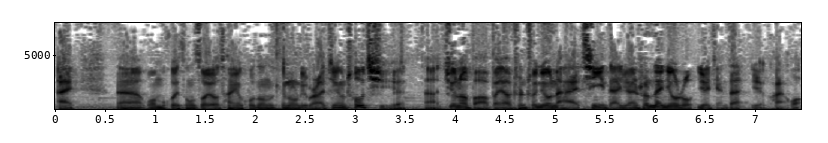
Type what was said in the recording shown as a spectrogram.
哎，呃，我们会从所有参与互动的听众里边来进行抽取啊，君乐宝白小纯纯牛奶，新一代原生嫩牛乳，越简单越快活。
